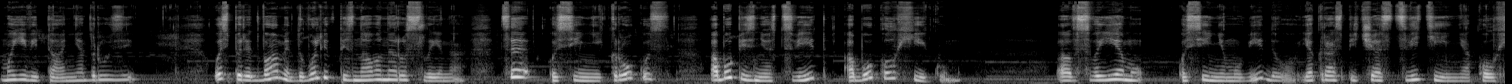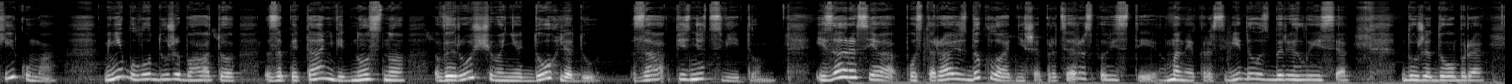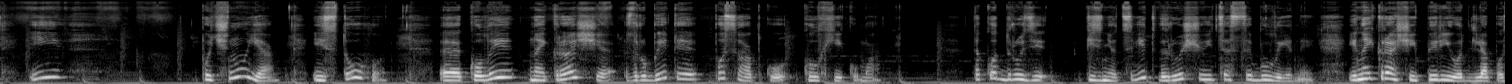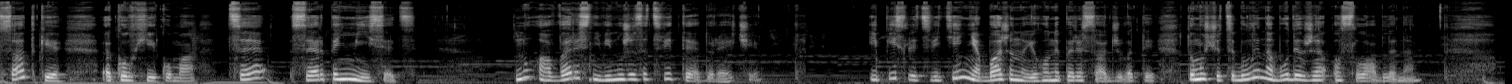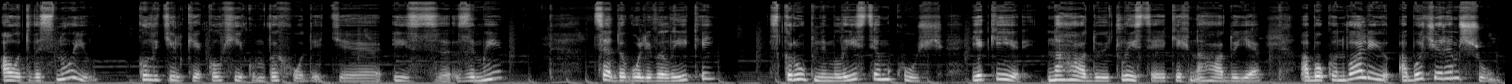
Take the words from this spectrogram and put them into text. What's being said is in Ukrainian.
Мої вітання, друзі! Ось перед вами доволі впізнавана рослина. Це осінній крокус, або пізньоцвіт, або колхікум. В своєму осінньому відео, якраз під час цвітіння колхікума, мені було дуже багато запитань відносно вирощування догляду за пізньоцвітом. І зараз я постараюсь докладніше про це розповісти. У мене якраз відео збереглися дуже добре. І почну я із того, е, коли найкраще зробити посадку колхікума. Так от, друзі, пізньоцвіт вирощується з цибулини. І найкращий період для посадки е, колхікума це серпень місяць. Ну, а в вересні він уже зацвіте, до речі. І після цвітіння бажано його не пересаджувати, тому що цибулина буде вже ослаблена. А от весною, коли тільки колхікум виходить е, із зими, це доволі великий, з крупним листям кущ, які нагадують листя, яких нагадує або конвалію, або черемшу.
